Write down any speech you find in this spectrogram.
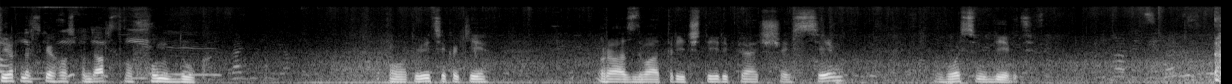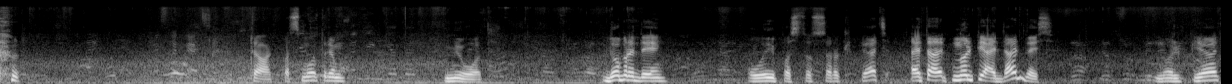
Фермерское господарство Фундук. Вот, видите, какие. Раз, два, три, четыре, пять, шесть, семь, восемь, девять. Так, посмотрим мед. Добрый день. Липа 145. Это 0,5, да, здесь? 0,5,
